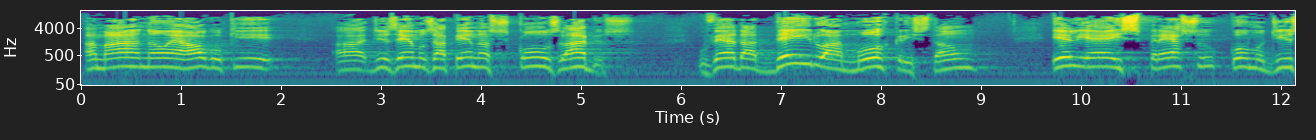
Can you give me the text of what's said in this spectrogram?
amar não é algo que ah, dizemos apenas com os lábios. O verdadeiro amor cristão, ele é expresso, como diz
